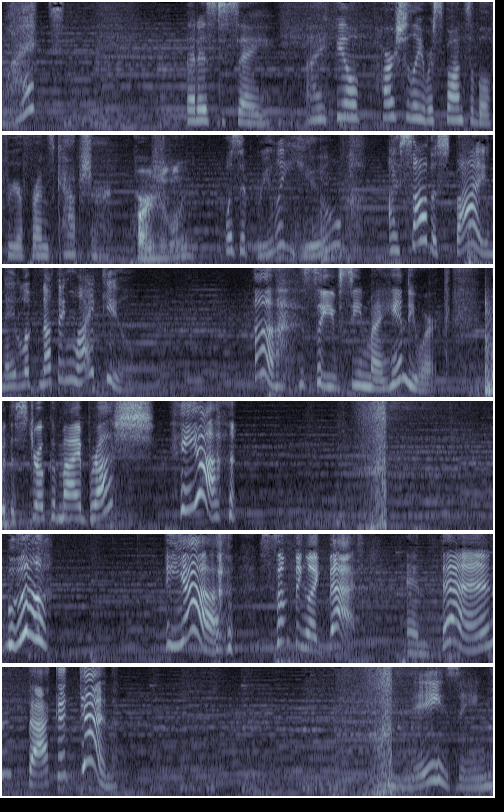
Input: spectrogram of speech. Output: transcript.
What? That is to say, I feel partially responsible for your friend's capture. Partially? Was it really you? I saw the spy and they looked nothing like you. Ah, so you've seen my handiwork. With a stroke of my brush? Yeah! Like that. And then back again. Amazing.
